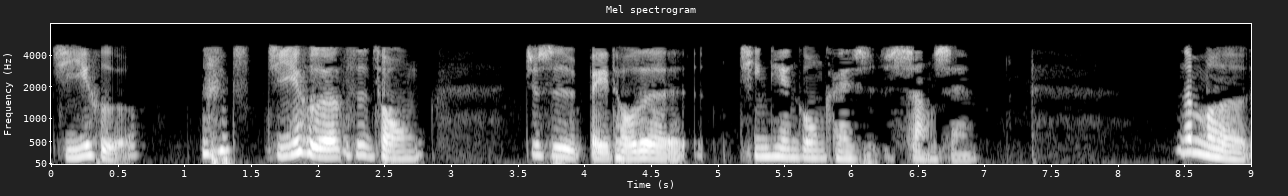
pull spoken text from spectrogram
集合。集合是从就是北投的青天宫开始上山，那么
